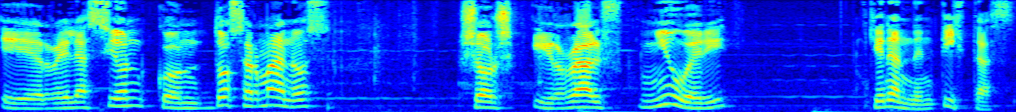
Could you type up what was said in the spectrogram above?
eh, relación con dos hermanos, George y Ralph Newbery, que eran dentistas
